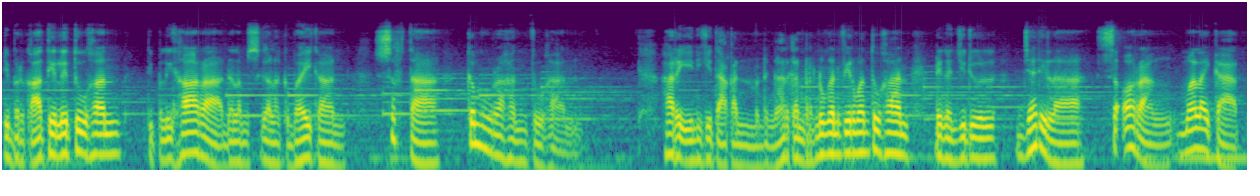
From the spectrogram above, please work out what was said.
diberkati oleh Tuhan, dipelihara dalam segala kebaikan, serta kemurahan Tuhan. Hari ini kita akan mendengarkan renungan firman Tuhan dengan judul Jadilah Seorang Malaikat.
